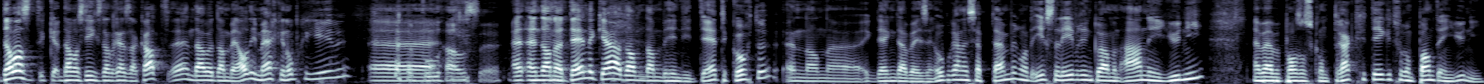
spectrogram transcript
dat was, het- dat was het dat ik had. Hè, en dat we dan bij al die merken opgegeven. Eh, Poolhouse. en, en dan uiteindelijk, ja, dan, dan begint die tijd te korten. En dan, eh, ik denk dat wij zijn opgegaan in september. Want de eerste levering kwamen aan in juni. En we hebben pas ons contract getekend voor een pand in juni.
